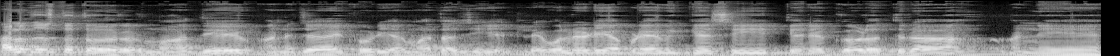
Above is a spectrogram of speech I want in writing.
હાલો દોસ્તો, તો મહાદેવ અને જય ખોડિયાર માતાજી. એટલે ઓલરેડી આપણે આવી ગયા છીએ અત્યારે ગળતરા અને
